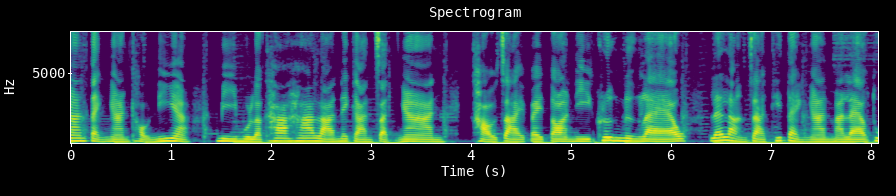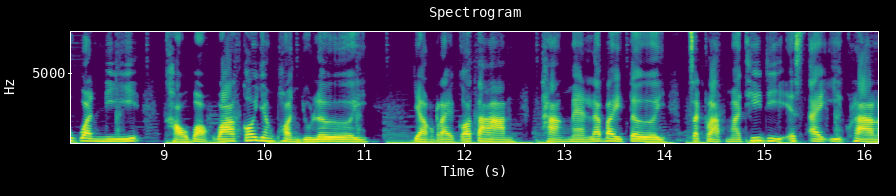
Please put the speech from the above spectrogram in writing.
งานแต่งงานเขาเนี่ย มีมูลค่า 5 ล้านในการจัดงาน เขาจ่ายไปตอนนี้ครึ่งหนึ่งแล้ว และหลังจากที่แต่งงานมาแล้วทุกวันนี้ เขาบอกว่าก็ยังผ่อนอยู่เลย อย่างไรก็ตาม ทางแมนและใบเตย จะกลับมาที่ DSI อีกครั้ง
